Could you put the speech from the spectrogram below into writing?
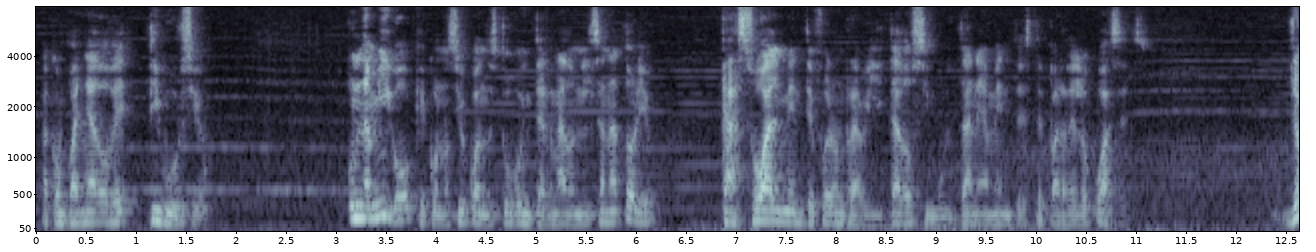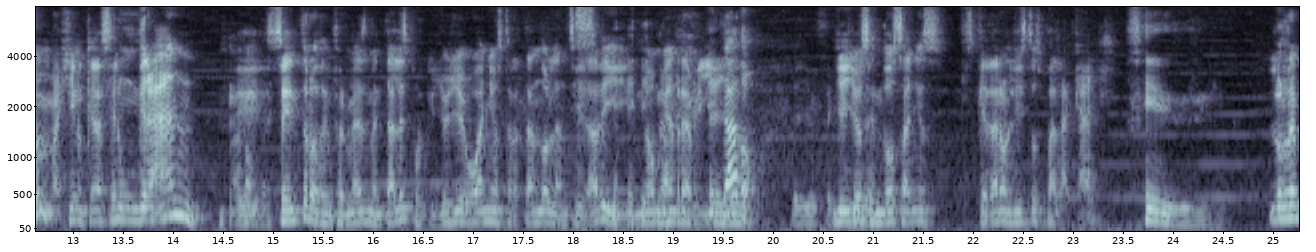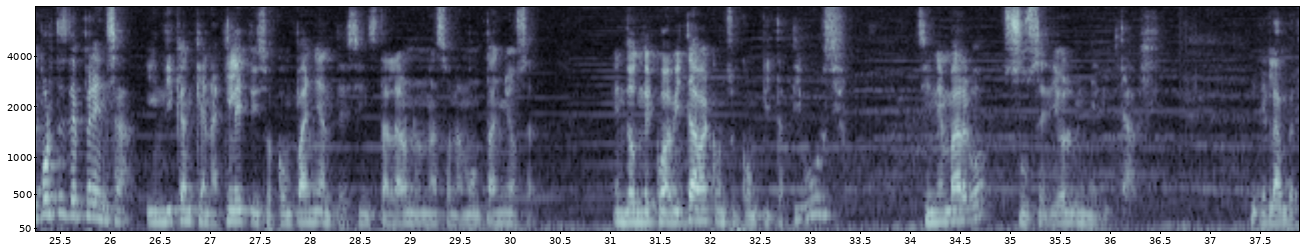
acompañado de Tiburcio, un amigo que conoció cuando estuvo internado en el sanatorio. Casualmente fueron rehabilitados simultáneamente este par de locuaces. Yo me imagino que va a ser un gran eh, centro de enfermedades mentales porque yo llevo años tratando la ansiedad y no me han rehabilitado. se y ellos en dos años pues, quedaron listos para la calle. Sí, sí, sí. Los reportes de prensa indican que Anacleto y su acompañante se instalaron en una zona montañosa, en donde cohabitaba con su compita Tiburcio. Sin embargo, sucedió lo inevitable. El hambre.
